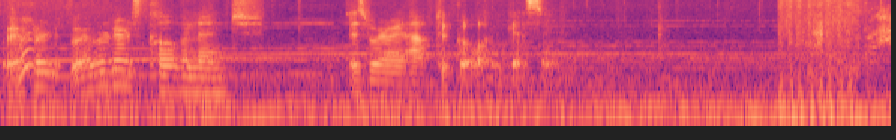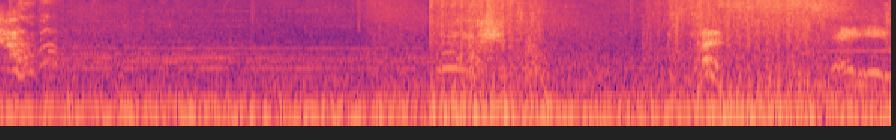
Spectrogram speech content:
Wherever, wherever there's Covenant is where I have to go, I'm guessing. Okay,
